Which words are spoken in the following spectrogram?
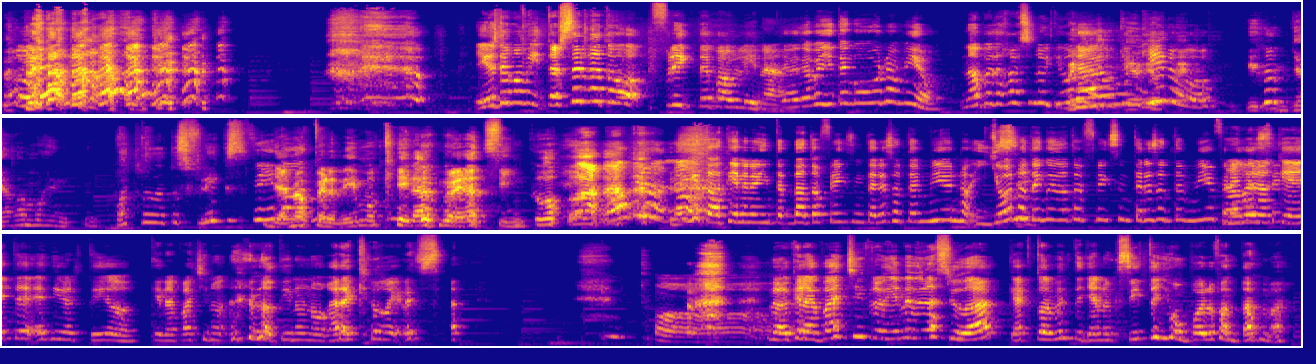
Y yo tengo mi tercer dato freak de Paulina. Yo tengo uno mío. No, pero déjame decirlo yo, Oye, ya, ¿qué- yo quiero. Ya vamos en en cuatro datos freaks. Sí, ya no. nos perdimos, que eran, no eran cinco. No, pero No, no. que todas tienen inter- datos freaks interesantes míos. No, y yo no tengo datos freaks interesantes míos. Pero No, pero es que este es divertido. Que la Pachi no, no tiene un hogar al que regresar. Oh. No, que la Pachi proviene de una ciudad que actualmente ya no existe y es un pueblo fantasma.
